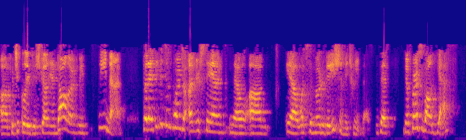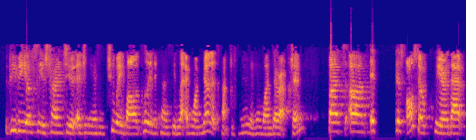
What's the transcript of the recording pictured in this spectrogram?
uh, particularly the Australian dollar, and we've seen that. But I think it's important to understand, you know, um, you know, what's the motivation between this? Because, you know, first of all, yes, the PBOC is trying to engineer some two-way volatility in the currency and let everyone know that it's not just moving in one direction. But um, it is also clear that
